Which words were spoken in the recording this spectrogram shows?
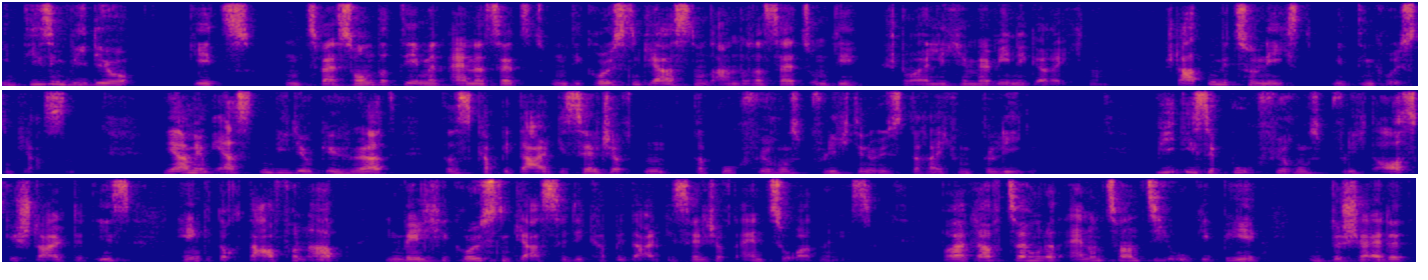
In diesem Video geht es um zwei Sonderthemen, einerseits um die größten Klassen und andererseits um die steuerliche Mehr-Weniger-Rechnung. Starten wir zunächst mit den größten Klassen. Wir haben im ersten Video gehört, dass Kapitalgesellschaften der Buchführungspflicht in Österreich unterliegen. Wie diese Buchführungspflicht ausgestaltet ist, hängt auch davon ab, in welche Größenklasse die Kapitalgesellschaft einzuordnen ist. Paragraph 221 OGB unterscheidet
